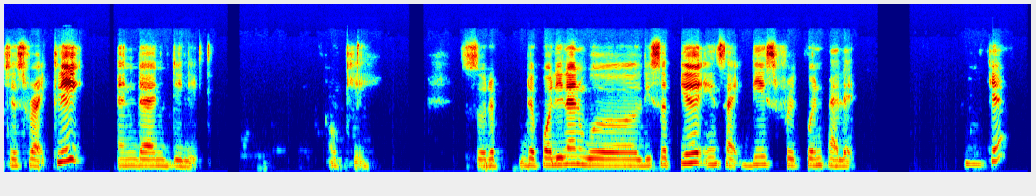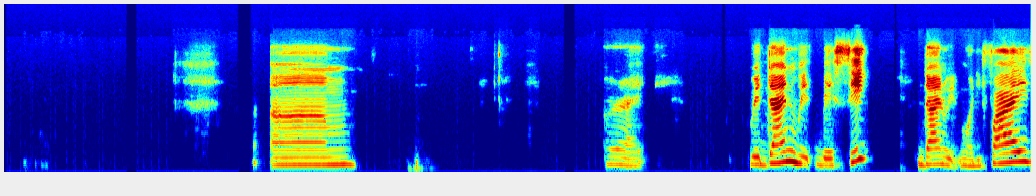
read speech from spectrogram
Just right click and then delete. Okay. So the, the polyline will disappear inside this frequent palette. Okay. Um, all right. We're done with basic, done with modified,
